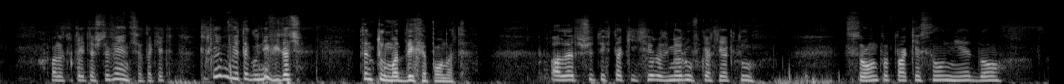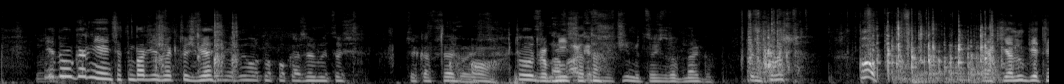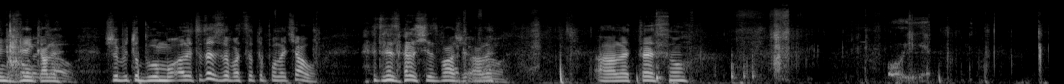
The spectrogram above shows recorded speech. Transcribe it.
Ale tutaj też to więcej. Tak jak. Tylko ja mówię, tego nie widać. Ten tu ma dychę ponad. Ale przy tych takich rozmiarówkach jak tu są, to takie są nie do. Nie do ogarnięcia. Tym bardziej, że jak ktoś wie. Nie było, to pokażemy coś ciekawszego jeszcze. O, tu drobnica. Wagę wrzucimy coś drobnego. ten chrust. O! Jak ja lubię ten dźwięk, ale Poleciało. żeby to było. Ale to też zobacz co to poleciało. Ten zaraz się zważy, ale. Ale te są. Oje.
